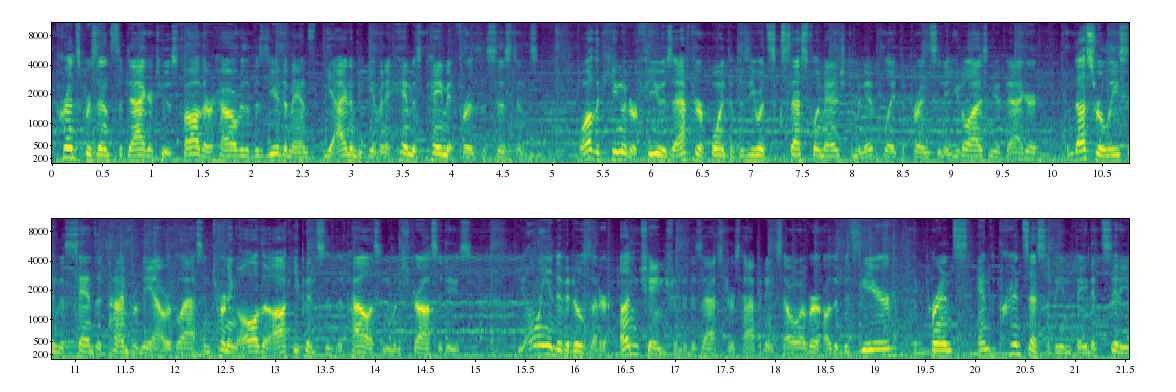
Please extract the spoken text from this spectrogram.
prince presents the dagger to his father, however the vizier demands that the item be given to him as payment for his assistance. While the king would refuse, after a point the vizier would successfully manage to manipulate the prince into utilizing the dagger, and thus releasing the sands of time from the hourglass and turning all the occupants of the palace into monstrosities. The only individuals that are unchanged from the disastrous happenings, however, are the vizier, the prince, and the princess of the invaded city,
